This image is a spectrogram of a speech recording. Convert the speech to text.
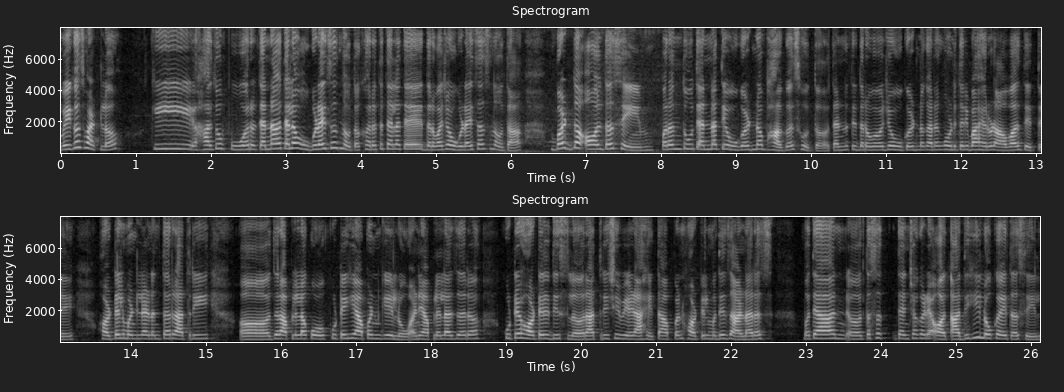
वेगळंच वाटलं की हा जो पुअर त्यांना त्याला उघडायचंच नव्हतं. खरं तर त्याला ते दरवाजा उघडायचाच नव्हता. But the all the same परंतु त्यांना ते उघडणं भागच होतं. त्यांना ते दरवाजे उघडणं कारण कोणीतरी बाहेरून आवाज देते. हॉटेल म्हटल्यानंतर रात्री जर आपल्याला को कुठेही आपण गेलो आणि आपल्याला जर कुठे हॉटेल दिसलं रात्रीची वेळ आहे तर आपण हॉटेलमध्ये जाणारच. मग त्या तसं त्यांच्याकडे ऑ- आधीही लोक येत असेल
